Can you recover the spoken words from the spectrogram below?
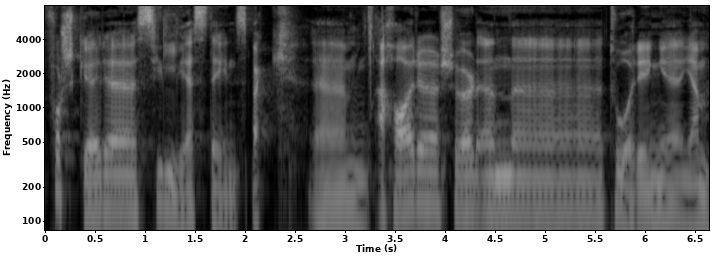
Forsker eh, Silje Steinsbekk. Eh, jeg har sjøl en eh, toåring hjem.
